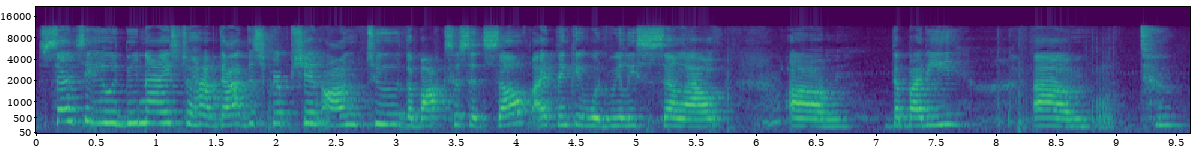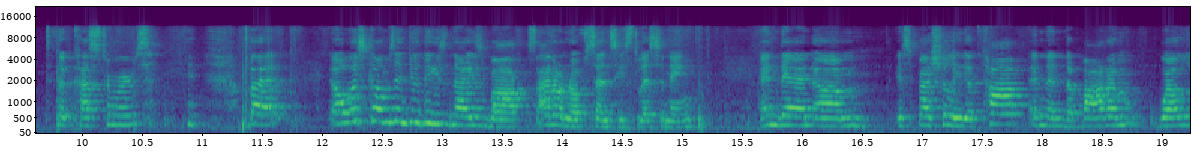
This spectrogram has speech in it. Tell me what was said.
sense it would be nice to have that description onto the boxes itself. I think it would really sell out um, the buddy um, to, to the customers. but it always comes into these nice box. I don't know if Scentsy's listening. And then um, especially the top and then the bottom well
